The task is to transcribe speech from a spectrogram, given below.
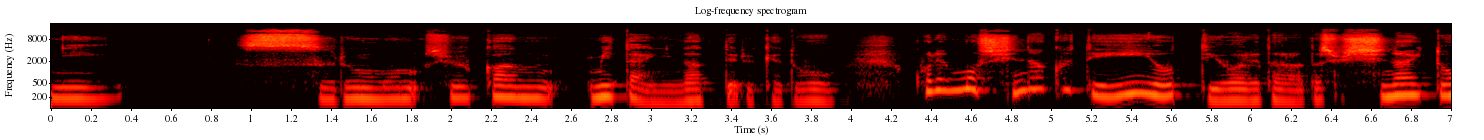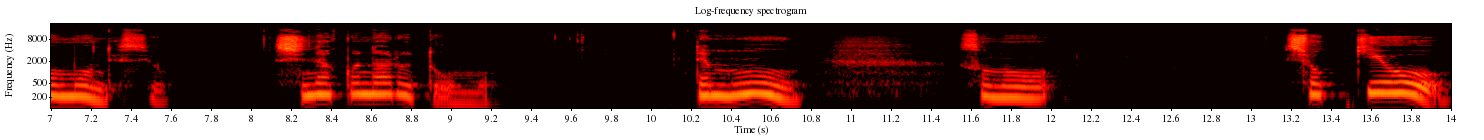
にするもの習慣みたいになってるけどこれもしなくていいよって言われたら私しないと思うんですよ。しなくなると思う。でもその食器を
